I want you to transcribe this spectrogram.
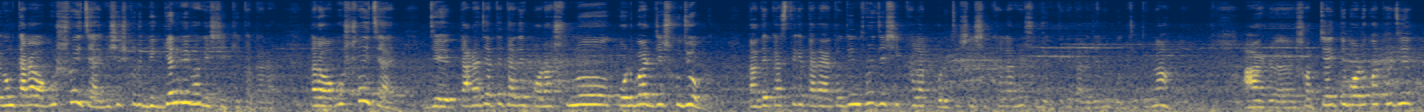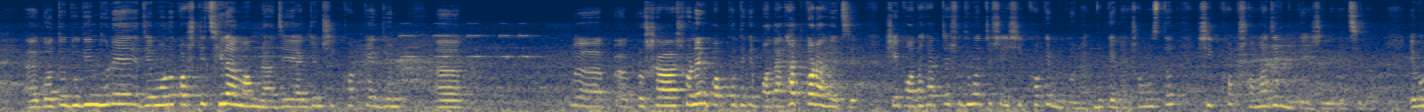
এবং তারা অবশ্যই চায়, বিশেষ করে বিজ্ঞান বিভাগের শিক্ষিকা তারা। তারা অবশ্যই চায় যে তারা যাতে তাদের পড়াশুনো করবার যে সুযোগ, তাদের কাছ থেকে তারা এতদিন ধরে যে শিক্ষালাভ করেছে, সেই শিক্ষালাভের সুযোগ থেকে তারা যেন বঞ্চিত না হয়। আর সবচাইতে বড় কথা যে গত দুদিন ধরে যে মনোকষ্টে ছিলাম আমরা, যে একজন শিক্ষককে একজন প্রশাসনের পক্ষ থেকে পদাঘাত করা হয়েছে। সেই পদাঘাতটা শুধুমাত্র সেই শিক্ষকের বুকে নয় বুকে নয় সমস্ত শিক্ষক সমাজের বুকে এসে লেগেছিল। এবং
